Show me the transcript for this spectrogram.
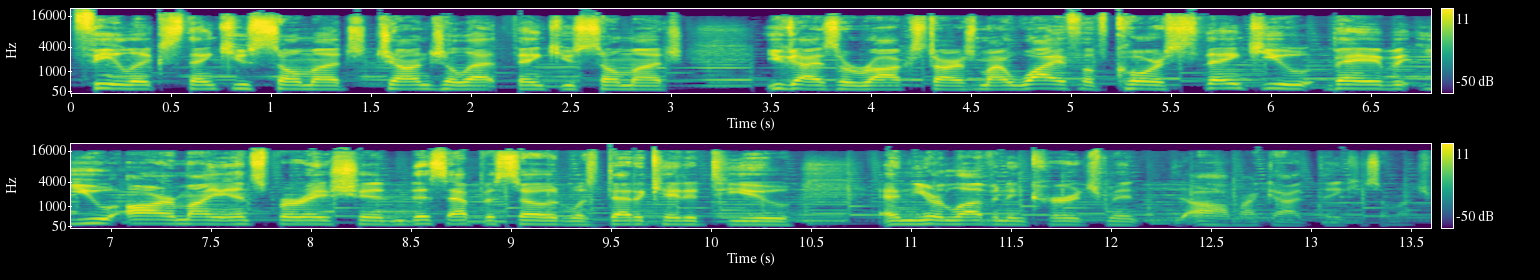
Felix, thank you so much. John Gillette, thank you so much. You guys are rock stars. My wife, of course, thank you, babe. You are my inspiration. This episode was dedicated to you and your love and encouragement. Oh my God, thank you so much.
